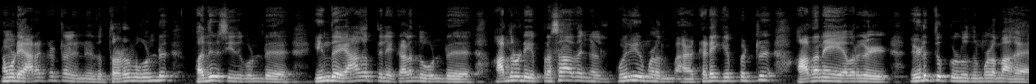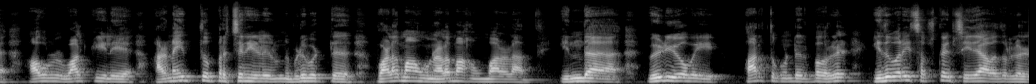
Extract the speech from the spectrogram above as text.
நம்முடைய அறக்கட்டளை தொடர்பு கொண்டு பதிவு செய்து கொண்டு இந்த யாகத்திலே கலந்து கொண்டு அதனுடைய பிரசாதங்கள் கொரியர் மூலம் கிடைக்கப்பெற்று அதனை அவர்கள் எடுத்துக்கொள்வதன் மூலமாக அவர்கள் வாழ்க்கையிலே அனைத்து பிரச்சனைகளிலிருந்து விடுபட்டு வளமாகவும் நலமாகவும் வாழலாம். இந்த வீடியோவை பார்த்து கொண்டிருப்பவர்கள் இதுவரை சப்ஸ்கிரைப் செய்யாதவர்கள்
